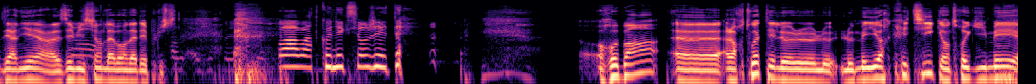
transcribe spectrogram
dernières émissions de la bande AD+. Je ne pas avoir de connexion, j'étais. Robin, alors toi, tu es le, meilleur critique, entre guillemets,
